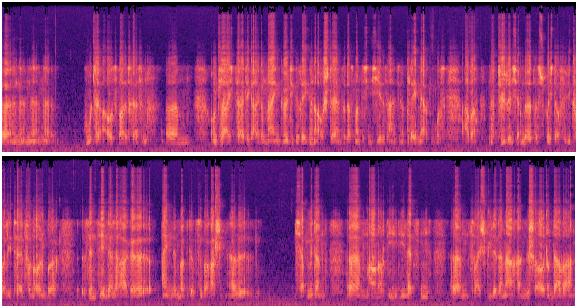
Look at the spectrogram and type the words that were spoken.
äh, eine, eine, gute Auswahl treffen ähm, und gleichzeitig allgemeingültige Regeln aufstellen, sodass man sich nicht jedes einzelne Play merken muss. Aber natürlich, und das spricht auch für die Qualität von Oldenburg, sind sie in der Lage, einen immer wieder zu überraschen. Also ich habe mir dann ähm, auch noch die, die letzten ähm, zwei Spiele danach angeschaut und da waren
